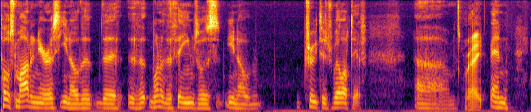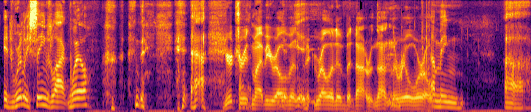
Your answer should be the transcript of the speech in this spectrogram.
postmodern era. You know, the, the the one of the themes was you know, truth is relative, um, Right. and it really seems like well. Your truth might be relevant, relative, but not not in the real world. I mean, uh,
